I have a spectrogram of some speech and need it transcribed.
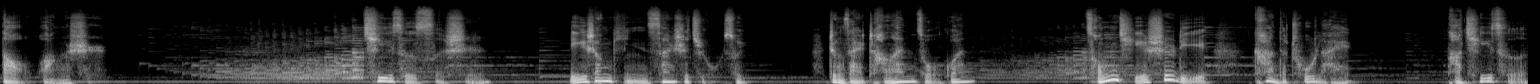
悼亡时。妻子死时，李商隐三十九岁，正在长安做官。从其诗里看得出来。他妻子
